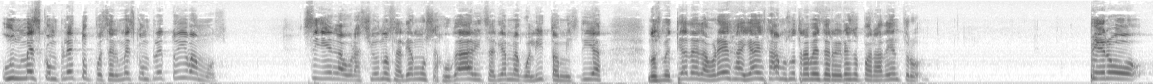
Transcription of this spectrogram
un mes completo, pues el mes completo íbamos. Sí, en la oración nos salíamos a jugar y salía mi abuelito, mis tías, nos metía de la oreja y ya estábamos otra vez de regreso para adentro. Pero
